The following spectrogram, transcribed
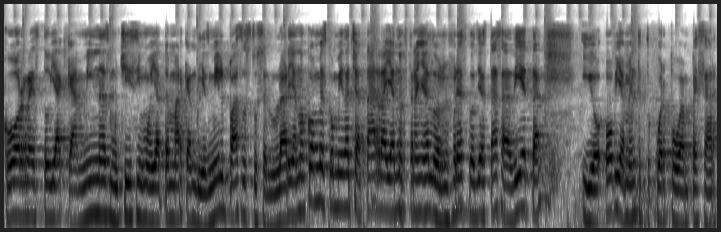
corres, tú ya caminas muchísimo, ya te marcan 10 mil pasos tu celular, ya no comes comida chatarra, ya no extrañas los refrescos, ya estás a dieta. Y obviamente tu cuerpo va a empezar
